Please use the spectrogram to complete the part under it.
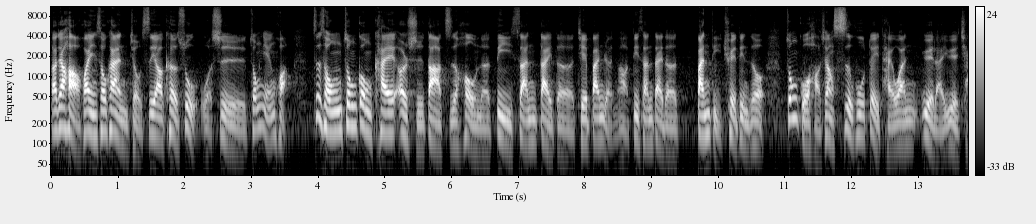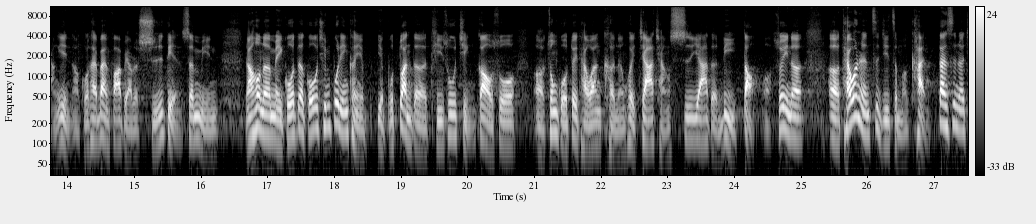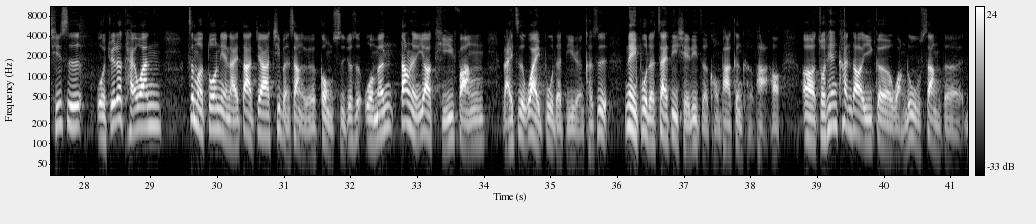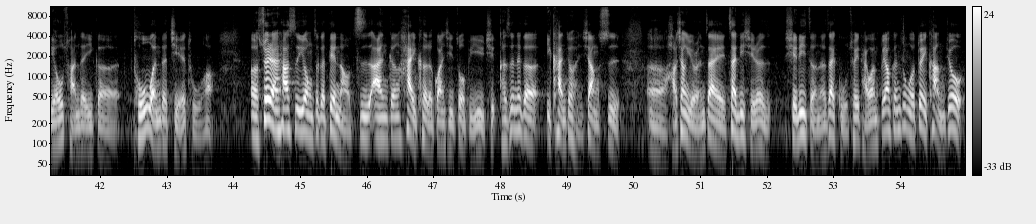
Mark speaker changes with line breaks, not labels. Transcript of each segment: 大家好，欢迎收看《九四要客诉》，我是中年晃。自从中共开二十大之后呢，第三代的接班人啊，第三代的班底确定之后，中国好像似乎对台湾越来越强硬啊。国台办发表了十点声明，然后呢，美国的国务卿布林肯也也不断的提出警告说，呃，中国对台湾可能会加强施压的力道哦。所以呢，呃，台湾人自己怎么看？但是呢，其实我觉得台湾。这么多年来，大家基本上有一个共识，就是我们当然要提防来自外部的敌人，可是内部的在地协力者恐怕更可怕。哈，呃，昨天看到一个网络上的流传的一个图文的截图，哈，呃，虽然他是用这个电脑治安跟骇客的关系做比喻，其可是那个一看就很像是，呃，好像有人在在地协力协力者呢在鼓吹台湾不要跟中国对抗，就。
